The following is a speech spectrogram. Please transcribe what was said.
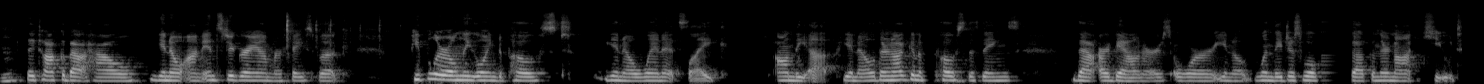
Mhm. They talk about how, you know, on Instagram or Facebook, people are only going to post, you know, when it's like on the up, you know? They're not going to post the things that are downers or, you know, when they just woke up and they're not cute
